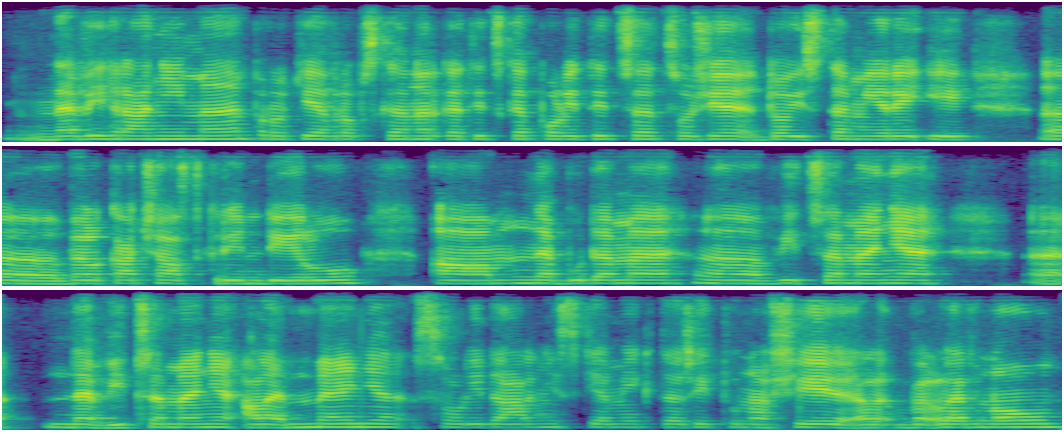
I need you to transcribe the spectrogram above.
nevyhraníme proti evropské energetické politice, což je do jisté míry i velká část Green Dealu a nebudeme víceméně ne víceméně, ale méně solidární s těmi, kteří tu naši levnou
